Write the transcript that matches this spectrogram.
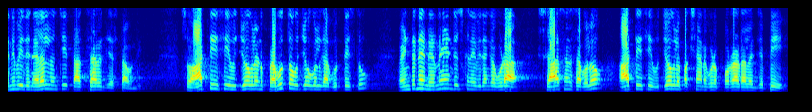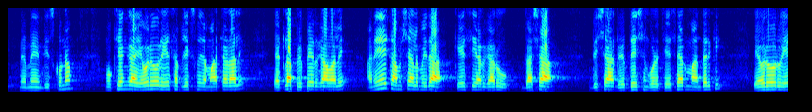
ఎనిమిది నెలల నుంచి తాత్సారం చేస్తూ ఉంది. సో ఆర్టీసీ ఉద్యోగులను ప్రభుత్వ ఉద్యోగులుగా గుర్తిస్తూ వెంటనే నిర్ణయం తీసుకునే విధంగా కూడా శాసనసభలో ఆర్టీసీ ఉద్యోగుల పక్షాన కూడా పోరాడాలని చెప్పి నిర్ణయం తీసుకున్నాం. ముఖ్యంగా ఎవరెవరు ఏ సబ్జెక్ట్స్ మీద మాట్లాడాలి ఎట్లా ప్రిపేర్ కావాలి అనేక అంశాల మీద కేసీఆర్ గారు దశ దిశ నిర్దేశం కూడా చేశారు మా అందరికీ. ఎవరెవరు ఏ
